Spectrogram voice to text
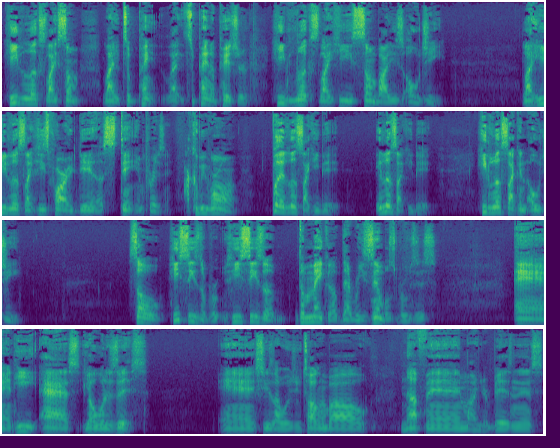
he looks like some like to paint like to paint a picture. He looks like he's somebody's OG. Like he looks like he's probably did a stint in prison. I could be wrong, but it looks like he did. It looks like he did. He looks like an OG. So he sees the he sees the the makeup that resembles bruises, and he asks, "Yo, what is this?" And she's like, "What are you talking about?" nothing, mind your business.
